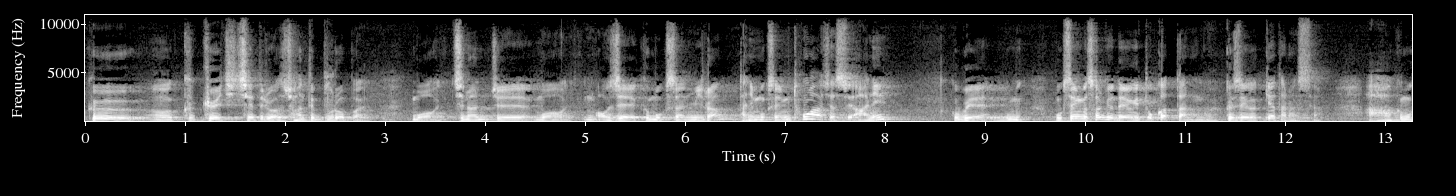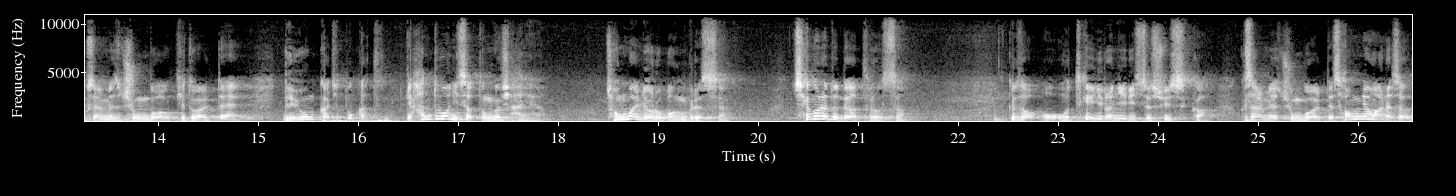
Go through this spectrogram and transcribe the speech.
그, 어, 그 교회 지체들이 와서 저한테 물어봐요. 뭐 지난주에 뭐 어제 그 목사님이랑 담임 목사님 통화하셨어요? 아니? 그 왜? 목사님과 설교 내용이 똑같다는 거예요. 그래서 제가 깨달았어요. 아, 그 목사님에서 중보하고 기도할 때 내용까지 똑같은 게 한두 번 있었던 것이 아니에요. 정말 여러 번 그랬어요. 최근에도 내가 들었어. 그래서 어, 떻게 이런 일이 있을 수 있을까? 그 사람에서 중보할 때 성령 안에서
